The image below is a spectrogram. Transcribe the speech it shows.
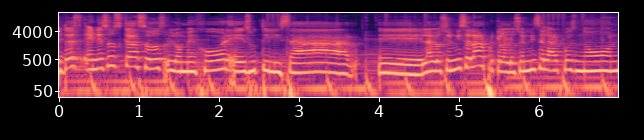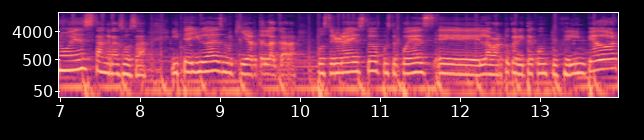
Entonces, en esos casos, lo mejor es utilizar eh, la loción micelar, porque la loción micelar pues no, no es tan grasosa y te ayuda a desmaquillarte la cara. Posterior a esto, pues te puedes eh, lavar tu carita con tu gel limpiador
